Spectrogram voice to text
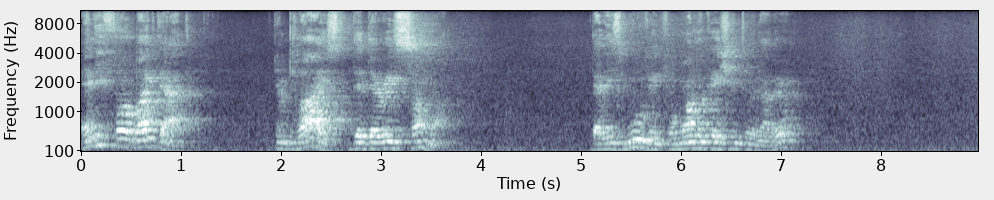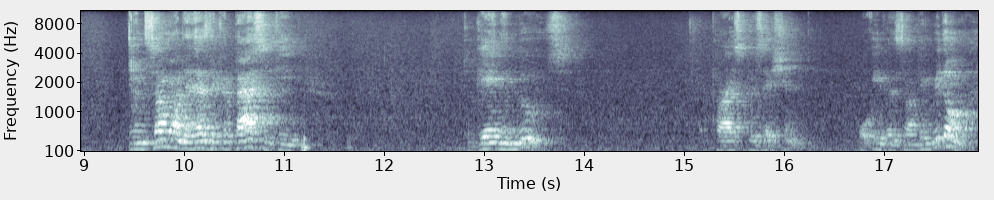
any thought like that implies that there is someone that is moving from one location to another, and someone that has the capacity to gain and lose a prized possession, or even something we don't like.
